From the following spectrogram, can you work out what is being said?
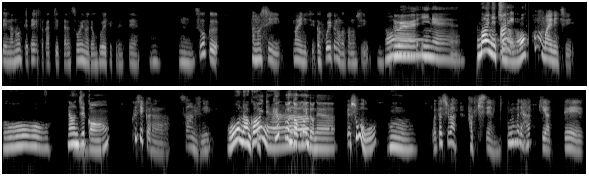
で名乗っててとかって言ったら、そういうので覚えてくれて、うん、すごく楽しい。毎日、学校行くのが楽しい。あえー、ーいいね。毎日なの？ほぼ毎日、おー。何時間？9時から3時。おー、長いね。結構長いんだね。え、そう？うん。私は発揮せん。今まで発揮やって、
